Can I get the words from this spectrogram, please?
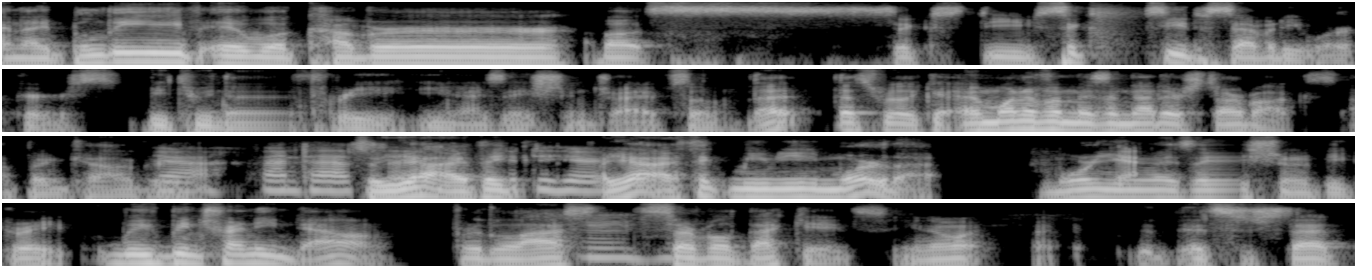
and I believe it will cover about 60, 60 to 70 workers between the three unionization drives. So that that's really good. And one of them is another Starbucks up in Calgary. Yeah, fantastic. So yeah, I think yeah, I think we need more of that. More Yeah. unionization would be great. We've been trending down for the last Mhm. several decades. You know, it's just that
